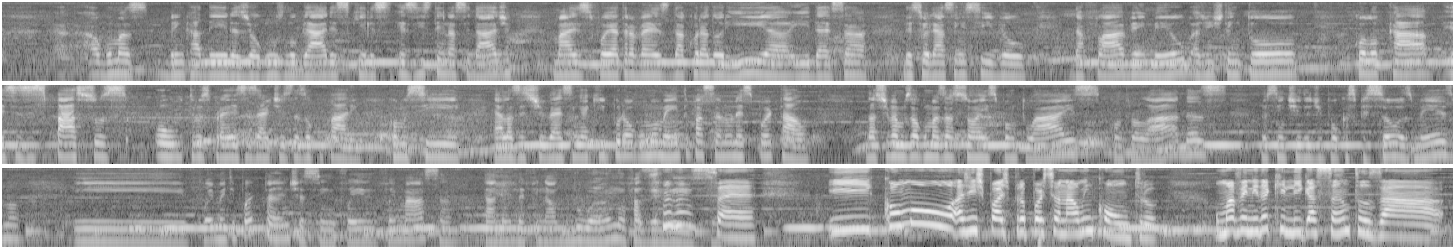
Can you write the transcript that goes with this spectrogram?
algumas brincadeiras de alguns lugares que eles existem na cidade, mas foi através da curadoria e dessa, desse olhar sensível da Flávia e meu, a gente tentou colocar esses espaços outros para esses artistas ocuparem, como se elas estivessem aqui por algum momento passando nesse portal. Nós tivemos algumas ações pontuais, controladas, no sentido de poucas pessoas mesmo, e foi muito importante, assim, foi, foi massa estar tá no, no final do ano fazendo isso. é. E como a gente pode proporcionar o um encontro? Uma avenida que liga Santos a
